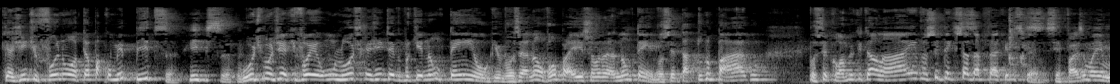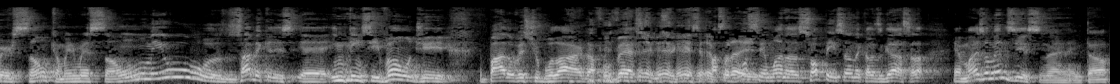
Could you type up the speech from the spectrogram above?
que a gente foi no hotel pra comer pizza. Isso. O último dia que foi um luxo que a gente teve, porque não tem o que você. Não, vamos pra isso, não tem. Você tá tudo pago, você come o que tá lá e você tem que se adaptar àquele esquema. Você faz uma imersão, que é uma imersão meio, sabe aqueles é, intensivão de para o vestibular da FUVEST, não sei o quê. Você É passa aí. duas semanas só pensando naquelas graças. É mais ou menos isso, né? Então,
